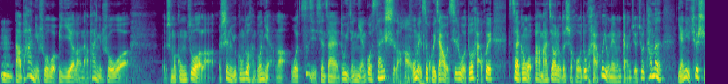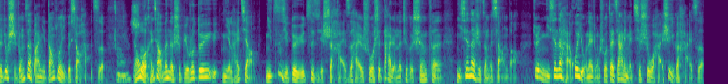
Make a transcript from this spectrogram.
嗯，哪怕你说我毕业了，哪怕你说我。什么工作了，甚至于工作很多年了，我自己现在都已经年过三十了哈。我每次回家，我其实我都还会在跟我爸妈交流的时候，我都还会有那种感觉，就是他们眼里确实就始终在把你当做一个小孩子。嗯，然后我很想问的是，比如说对于你来讲，你自己对于自己是孩子还是说是大人的这个身份，你现在是怎么想的？就是你现在还会有那种说在家里面，其实我还是一个孩子，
